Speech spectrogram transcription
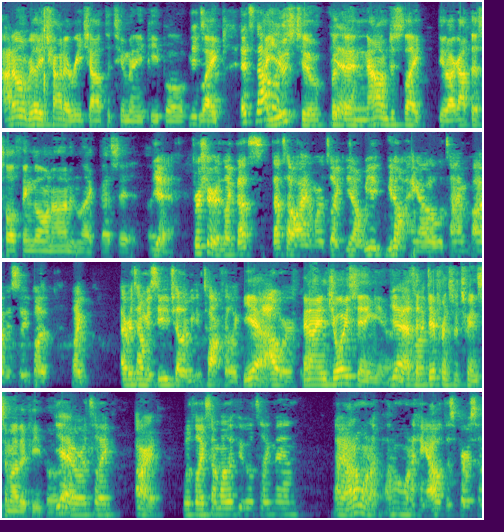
I don't really try to reach out to too many people. Too. Like It's not. I like, used to, but Yeah. then now I'm just like, dude, I got this whole thing going on and like that's it. Like, Yeah, for sure. And like that's that's how I am. Where it's like you know we we don't hang out all the time, obviously, but like every time we see each other, we can talk for like Yeah. an hour. And I enjoy seeing you. Yeah, And that's like- a difference between some other people. yeah, Like, where it's like all right, with like some other people, it's like man. Like, I don't want to. I don't want to hang out with this person.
